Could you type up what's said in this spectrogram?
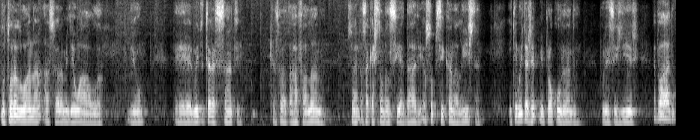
Doutora Luana, a senhora me deu uma aula, viu? É muito interessante que a senhora estava falando, principalmente essa questão da ansiedade. Eu sou psicanalista e tem muita gente me procurando por esses dias. Eduardo,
